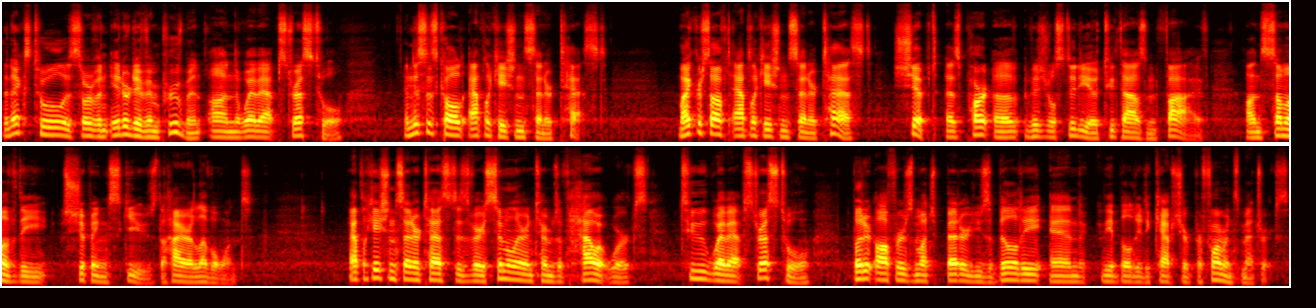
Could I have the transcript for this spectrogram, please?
The next tool is sort of an iterative improvement on the Web App Stress tool, and this is called Application Center Test. Microsoft Application Center Test shipped as part of Visual Studio 2005 on some of the shipping SKUs, the higher level ones. Application Center Test is very similar in terms of how it works to Web App Stress Tool, but it offers much better usability and the ability to capture performance metrics.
